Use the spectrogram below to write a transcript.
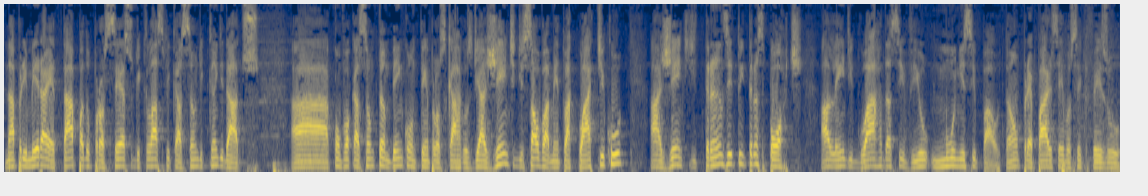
na primeira etapa do processo de classificação de candidatos. A convocação também contempla os cargos de agente de salvamento aquático, agente de trânsito e transporte, além de guarda civil municipal. Então, prepare-se aí você que fez o,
